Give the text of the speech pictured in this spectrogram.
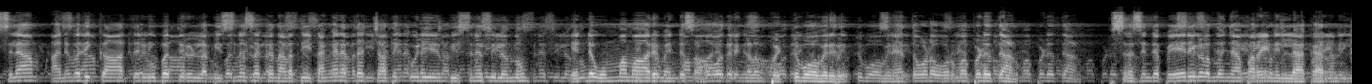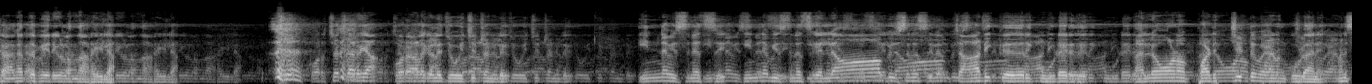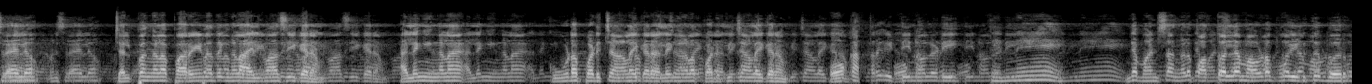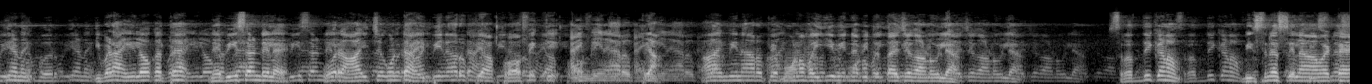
ഇസ്ലാം അനുവദിക്കാത്ത രൂപത്തിലുള്ള ബിസിനസ് ഒക്കെ നടത്തിയിട്ട് അങ്ങനത്തെ ചതിക്കുലിയും ബിസിനസ്സിലൊന്നും എന്റെ ഉമ്മമാരും എന്റെ സഹോദരങ്ങളും പെട്ടുപോകരുത് സ്നേഹത്തോടെ ഓർമ്മപ്പെടുത്താണ്. ബിസിനസിന്റെ പേരുകളൊന്നും ഞാൻ പറയുന്നില്ല. കാരണം എനിക്ക് അങ്ങനത്തെ പേരുകളൊന്നും അറിയില്ല അറിയില്ല. കുറച്ചൊക്കെ അറിയാം. കുറെ ആളുകൾ ചോദിച്ചിട്ടുണ്ട്. ചോദിച്ചിട്ടുണ്ട് ഇന്ന ബിസിനസ് ഇന്ന ബിസിനസ് എല്ലാ ബിസിനസ്സിലും ചാടി കയറി കൂടരുത്. നല്ലോണം പഠിച്ചിട്ട് വേണം കൂടാൻ മനസ്സിലായല്ലോ? മനസ്സിലായല്ലോ? ചിലപ്പോ നിങ്ങളെ പറയണത് നിങ്ങളെ അയൽവാസീകരം അല്ലെങ്കിൽ നിങ്ങളെ അല്ലെങ്കിൽ നിങ്ങളെ കൂടെ പഠിച്ച ആളേക്കരം. അല്ലെങ്കിൽ നിങ്ങളെ പഠിപ്പിച്ച ആളേക്കരം. ഓക്ക് അത്ര കിട്ടീനോലടി തന്നെ. എന്റെ മനസ്സ് നിങ്ങൾ പത്തൊല്ലം അവിടെ പോയി എടുത്ത് വെറുതെയാണ്. ഇവിടെ അയലോക്കത്തെ നബീസ ഉണ്ടല്ലേ ഒരാഴ്ച കൊണ്ട് അയ്പതിനായിരം റുപ്യ പ്രോഫിറ്റ് റുപ്യ ആ അയ്പതിനായിരം റുപ്യ പോണ വയ്യ പിന്നെ പിറ്റത്താഴ്ച കാണൂല. കാണൂല ശ്രദ്ധിക്കണം. ശ്രദ്ധിക്കണം ബിസിനസ്സിലാവട്ടെ.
